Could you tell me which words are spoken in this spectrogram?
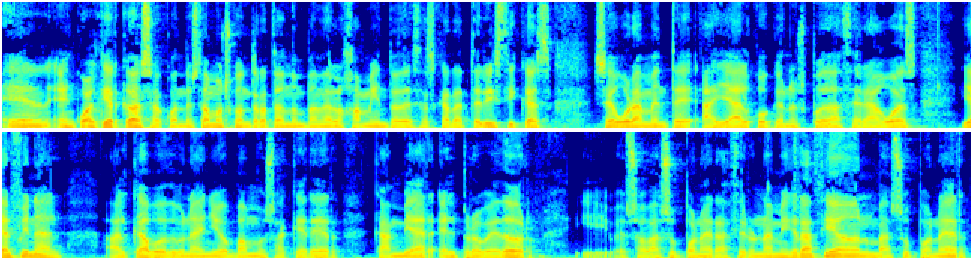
En, cualquier caso, cuando estamos contratando un plan de alojamiento de esas características, seguramente hay algo que nos pueda hacer aguas y al final, al cabo de un año, vamos a querer cambiar el proveedor y eso va a suponer hacer una migración, va a suponer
